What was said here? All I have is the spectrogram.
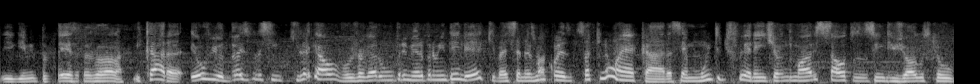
e gameplay, essa coisa lá, lá. E cara, eu vi o 2 e falei assim, que legal, vou jogar o 1 um primeiro pra me entender, que vai ser a mesma coisa. Só que não é, cara, assim, é muito diferente. É um dos maiores saltos, assim, de jogos que eu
